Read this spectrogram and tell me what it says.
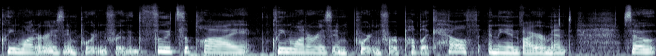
Clean water is important for the food supply. Clean water is important for public health and the environment. So,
